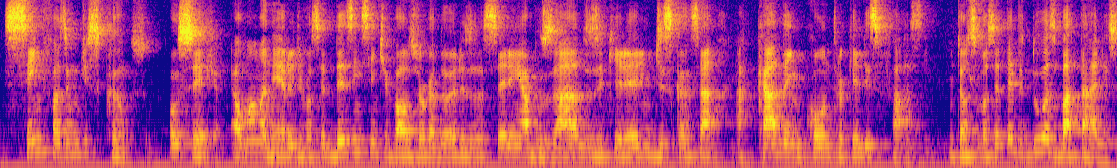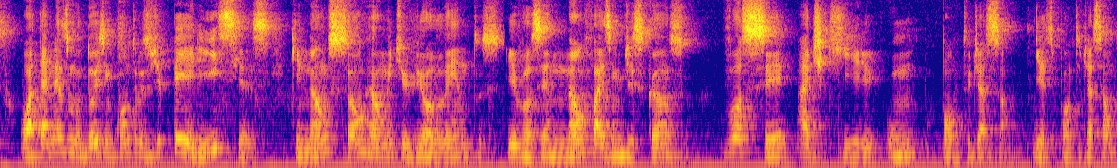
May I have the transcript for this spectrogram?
sem fazer um descanso. Ou seja, é uma maneira de você desincentivar os jogadores a serem abusados e quererem descansar a cada encontro que eles fazem. Então, se você teve duas batalhas ou até mesmo dois encontros de perícias que não são realmente violentos e você não faz um descanso, você adquire um ponto de ação. E esse ponto de ação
